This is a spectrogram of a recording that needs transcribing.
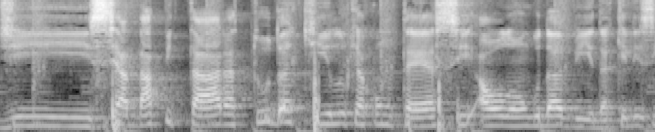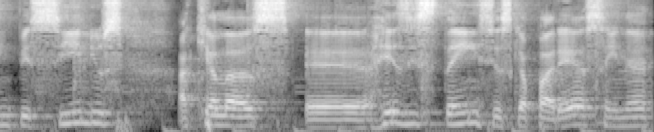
de se adaptar a tudo aquilo que acontece ao longo da vida, aqueles empecilhos, aquelas é, resistências que aparecem, né?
